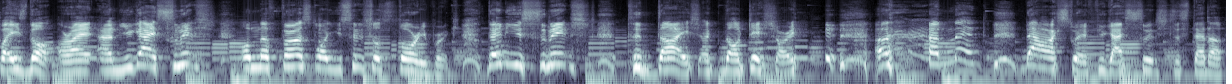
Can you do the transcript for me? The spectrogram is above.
but he's not. All right. And you guys snitched on the first one. You snitched on Storybrick. Then you snitched to. Uh, no, Dish. Sorry. and then now I swear if you guys switch to Stedder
